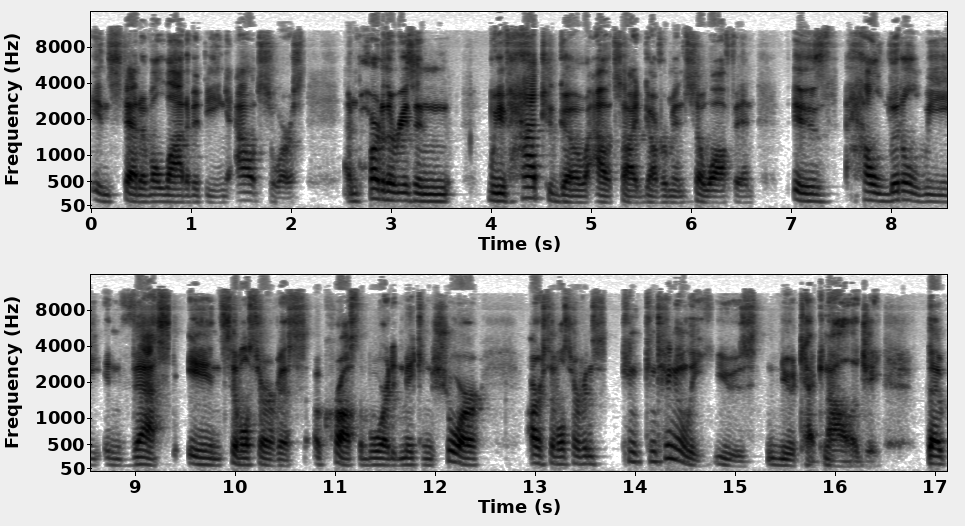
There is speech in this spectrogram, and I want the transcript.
instead of a lot of it being outsourced. And part of the reason we've had to go outside government so often is how little we invest in civil service across the board and making sure our civil servants can continually use new technology. That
